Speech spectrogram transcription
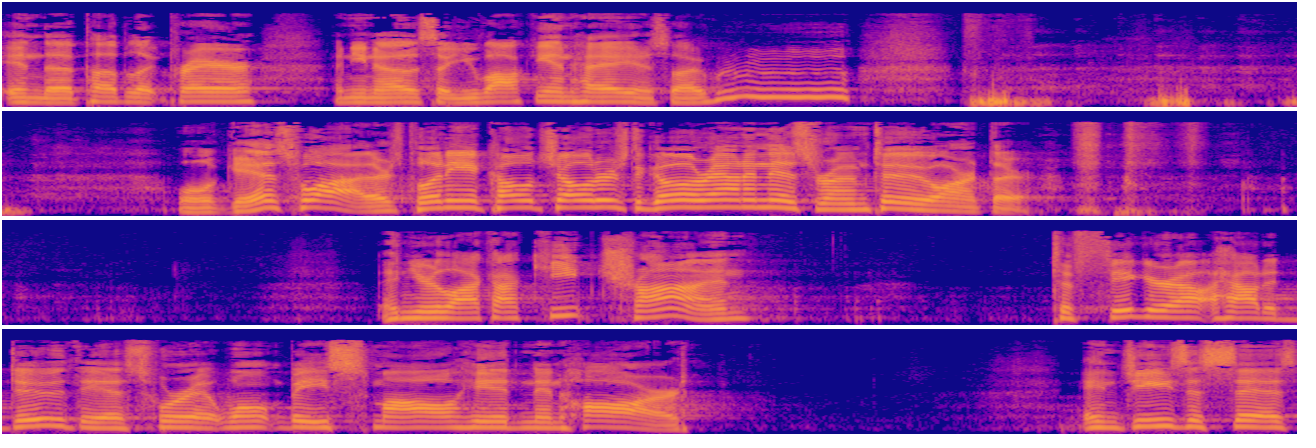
in the public prayer. And you know, so you walk in, hey, and it's like, well, guess what? There's plenty of cold shoulders to go around in this room too, aren't there? and you're like, I keep trying to figure out how to do this where it won't be small, hidden, and hard. And Jesus says,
